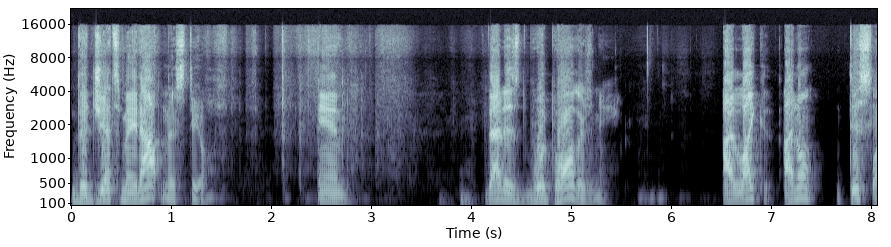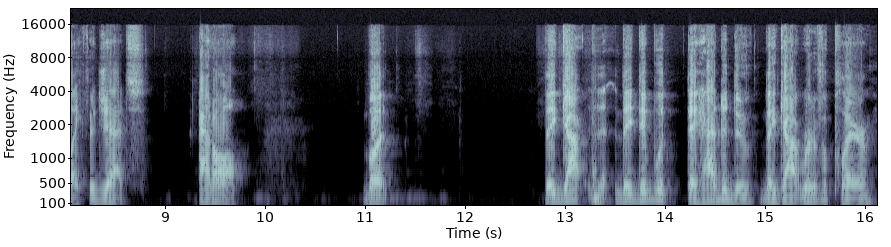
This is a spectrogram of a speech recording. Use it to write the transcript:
the Jets made out in this deal. And that is what bothers me. I like I don't dislike the Jets at all. But they got they did what they had to do. They got rid of a player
